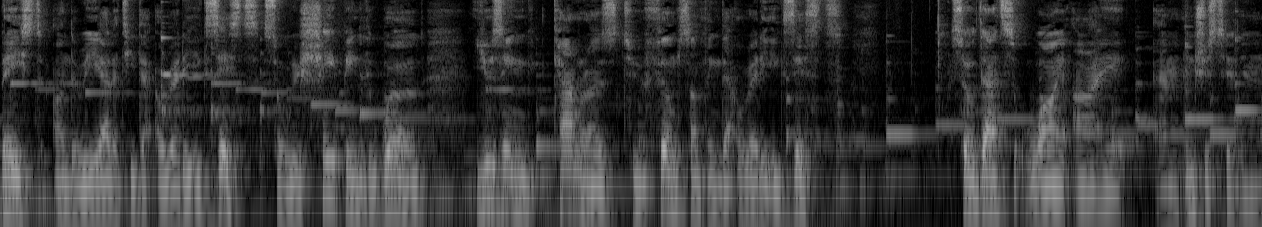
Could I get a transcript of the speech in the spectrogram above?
based on the reality that already exists. So we're shaping the world using cameras to film something that already exists. So that's why I am interested in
